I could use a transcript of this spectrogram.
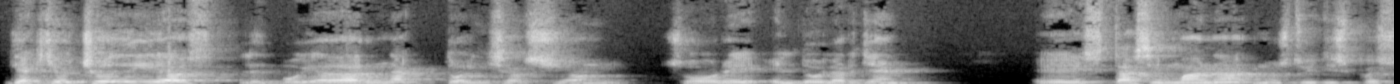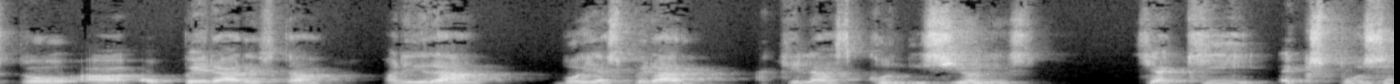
De aquí a ocho días les voy a dar una actualización sobre el dólar yen. Esta semana no estoy dispuesto a operar esta paridad. Voy a esperar que las condiciones que aquí expuse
